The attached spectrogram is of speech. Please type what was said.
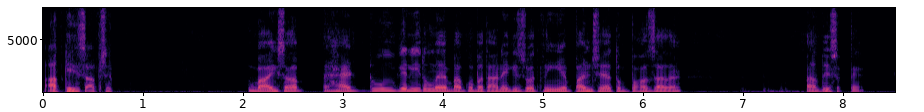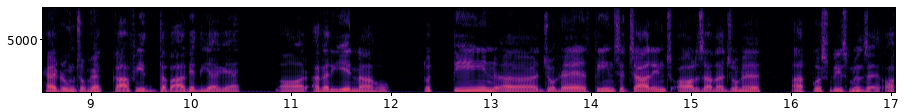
आपके हिसाब से? भाई साहब हेड रूम के लिए तो मैं आपको बताने की ज़रूरत नहीं है। पंच है तो बहुत ज़्यादा आप देख सकते हैं। हेड रूम जो है काफ़ी दबा के दिया गया है। और अगर ये ना हो तो तीन जो है तीन से चार इंच और ज़्यादा जो है आपको स्पेस मिल जाए। और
